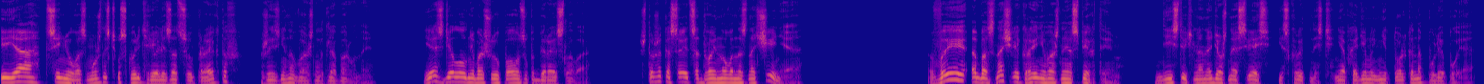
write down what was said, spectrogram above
и я ценю возможность ускорить реализацию проектов, жизненно важных для обороны». Я сделал небольшую паузу, подбирая слова. Что же касается двойного назначения, вы обозначили крайне важные аспекты. Действительно, надежная связь и скрытность необходимы не только на поле боя.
